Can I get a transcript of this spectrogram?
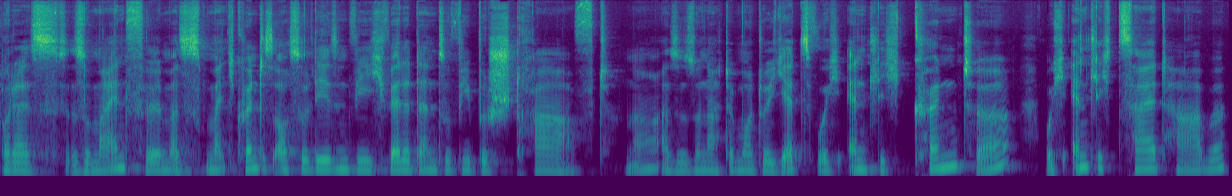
oder ist so mein Film, also ich könnte es auch so lesen, wie ich werde dann so wie bestraft. Ne? Also so nach dem Motto, jetzt, wo ich endlich könnte, wo ich endlich Zeit habe,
